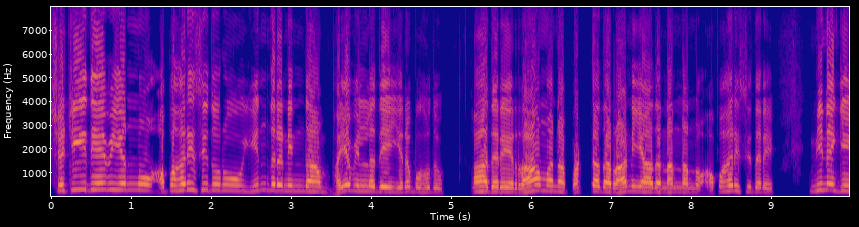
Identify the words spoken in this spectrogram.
ಶಚೀದೇವಿಯನ್ನು ಅಪಹರಿಸಿದರೂ ಇಂದ್ರನಿಂದ ಭಯವಿಲ್ಲದೆ ಇರಬಹುದು. ಆದರೆ ರಾಮನ ಪಟ್ಟದ ರಾಣಿಯಾದ ನನ್ನನ್ನು ಅಪಹರಿಸಿದರೆ, ನಿನಗೆ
